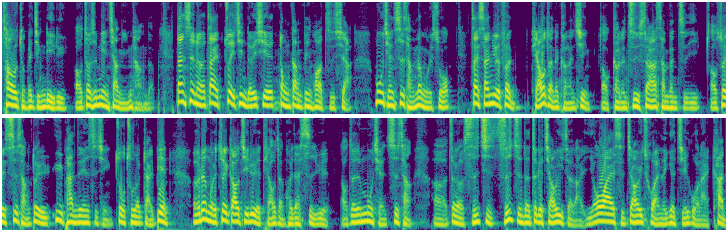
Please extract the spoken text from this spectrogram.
超额准备金利率哦，这是面向银行的。但是呢，在最近的一些动荡变化之下，目前市场认为说，在三月份调整的可能性哦，可能只剩下三分之一哦。所以市场对于预判这件事情做出了改变，而认为最高几率的调整会在四月哦。这是目前市场呃这个实质实质的这个交易者来以 OIS 交易出来的一个结果来看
